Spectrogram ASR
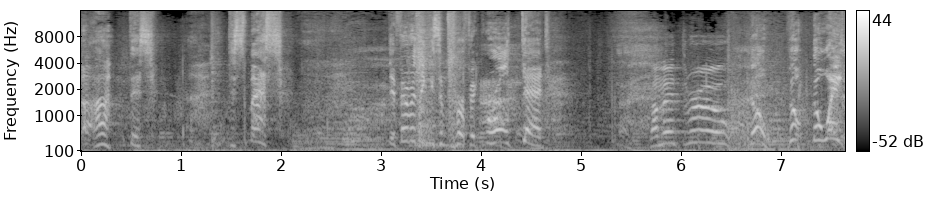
Ah, this... this mess! If everything isn't perfect, we're all dead! Coming through! No, no, no, wait!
